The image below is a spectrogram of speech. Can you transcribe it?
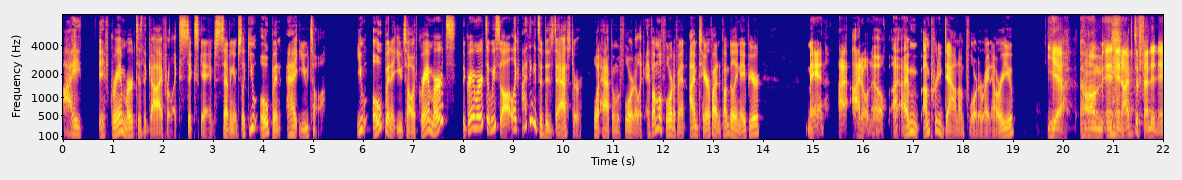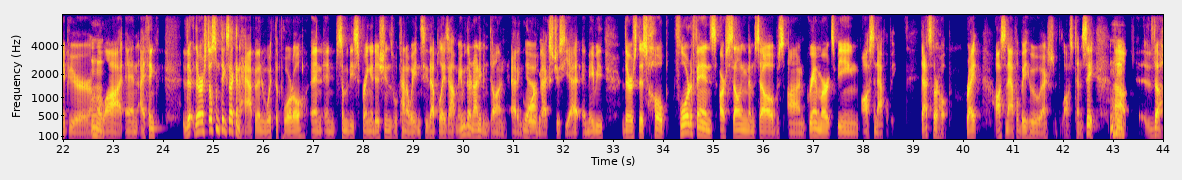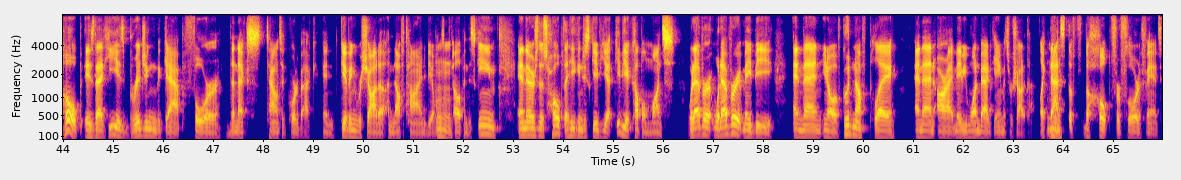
I, if Graham Mertz is the guy for like six games, seven games, like you open at Utah you open at Utah with Graham Mertz, the Graham Mertz that we saw. Like, I think it's a disaster what happened with Florida. Like, if I'm a Florida fan, I'm terrified. If I'm Billy Napier, man, I, I don't know. I, I'm I'm pretty down on Florida right now. Are you? Yeah. Um, and, and I've defended Napier mm-hmm. a lot, and I think there, there are still some things that can happen with the portal and and some of these spring editions. We'll kind of wait and see that plays out. Maybe they're not even done adding yeah. quarterbacks just yet, and maybe there's this hope. Florida fans are selling themselves on Graham Mertz being Austin Appleby. That's their hope, right? Austin Appleby, who actually lost Tennessee. Mm-hmm. Uh, the hope is that he is bridging the gap for the next talented quarterback and giving Rashada enough time to be able mm-hmm. to develop in the scheme. And there's this hope that he can just give you give you a couple months, whatever whatever it may be, and then you know of good enough play. And then, all right, maybe one bad game, it's Rashada time. Like mm-hmm. that's the the hope for Florida fans.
